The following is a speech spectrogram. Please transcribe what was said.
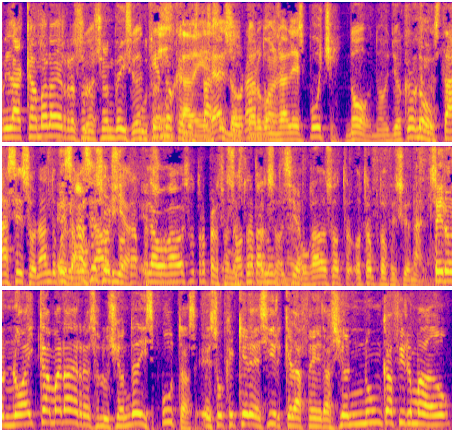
la Cámara de Resolución de yo Disputas. entiendo que lo está Encabeza el doctor asesorando. González Puche. No, no, yo creo que No. lo está asesorando. pero Es el asesoría, el abogado es otra persona, es otra totalmente persona, cierto. El abogado es otro, otro profesional. Pero no hay Cámara de Resolución de Disputas. ¿Eso qué quiere decir? Que la federación nunca ha firmado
